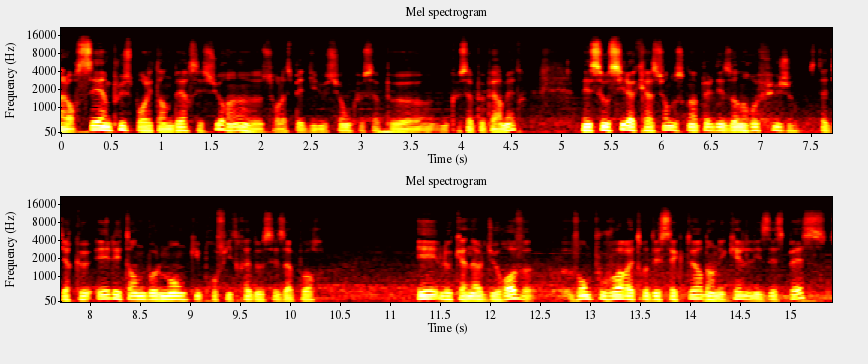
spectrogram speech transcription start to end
alors c'est un plus pour les temps de berre, c'est sûr, hein, euh, sur l'aspect dilution que ça peut euh, que ça peut permettre, mais c'est aussi la création de ce qu'on appelle des zones refuges, c'est-à-dire que et les temps de Bolmont qui profiteraient de ces apports et le canal du Rove vont pouvoir être des secteurs dans lesquels les espèces,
